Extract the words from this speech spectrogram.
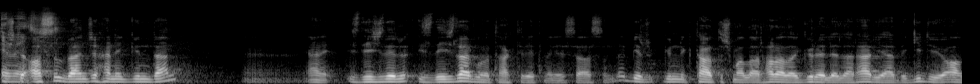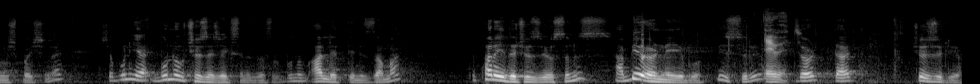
Evet. İşte asıl bence hani gündem e, yani izleyicileri izleyiciler bunu takdir etmeli esasında. Bir günlük tartışmalar, haralar, güreleler her yerde gidiyor almış başını. İşte bunu bunu çözeceksiniz asıl. Bunu hallettiğiniz zaman parayı da çözüyorsunuz. Ha, bir örneği bu. Bir sürü Evet. dört dert çözülüyor.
